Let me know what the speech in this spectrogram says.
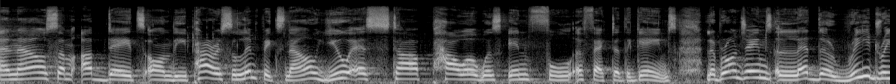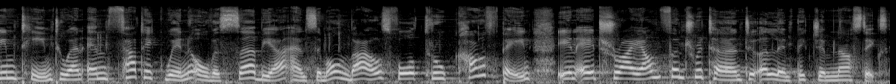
And now some updates on the Paris Olympics now. U.S. star power was in full effect at the Games. LeBron James led the Redeem team to an emphatic win over Serbia and Simone Biles fought through calf pain in a triumphant return to Olympic gymnastics.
